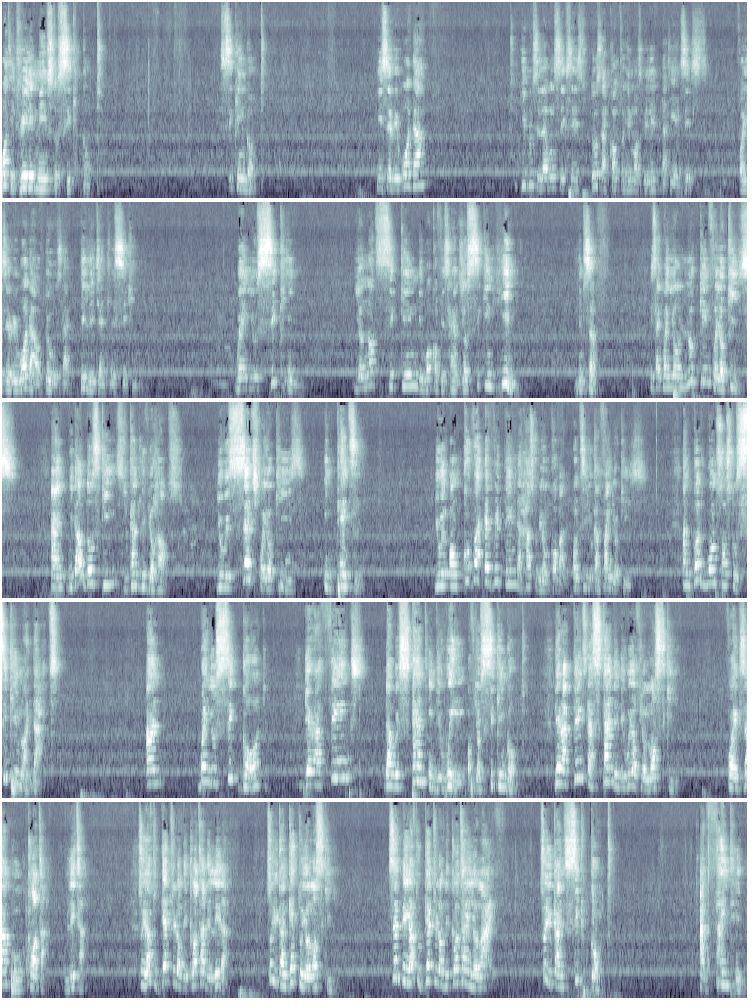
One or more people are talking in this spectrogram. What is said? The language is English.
what it really means to seek God. Seeking God. He's a rewarder. Hebrews 11 6 says, Those that come to him must believe that he exists, for he's a rewarder of those that diligently seek him. When you seek him, you're not seeking the work of his hands, you're seeking him himself. It's like when you're looking for your keys, and without those keys, you can't leave your house. You will search for your keys intensely. You will uncover everything that has to be uncovered until you can find your keys. And God wants us to seek Him like that. And when you seek God, there are things that will stand in the way of your seeking God. There are things that stand in the way of your lost key. For example, clutter, litter. So you have to get rid of the clutter, the litter, so you can get to your lost key. Same thing, you have to get rid of the clutter in your life, so you can seek God and find Him.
